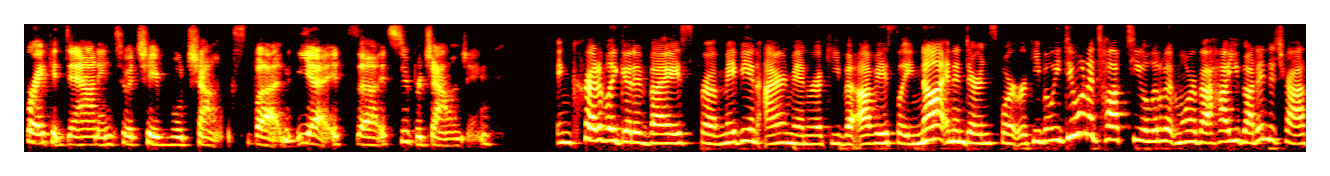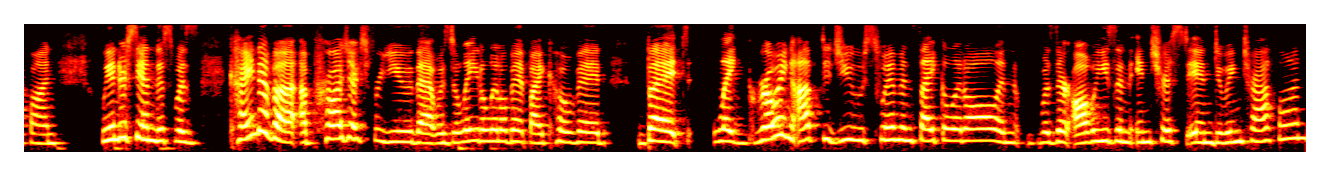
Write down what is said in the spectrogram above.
break it down into achievable chunks. But yeah, it's uh, it's super challenging incredibly good advice from maybe an Ironman rookie, but obviously not an endurance sport rookie. But we do want to talk to you a little bit more about how you got into triathlon. We understand this was kind of a, a project for you that was delayed a little bit by COVID, but like growing up, did you swim and cycle at all? And was there always an interest in doing triathlon?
